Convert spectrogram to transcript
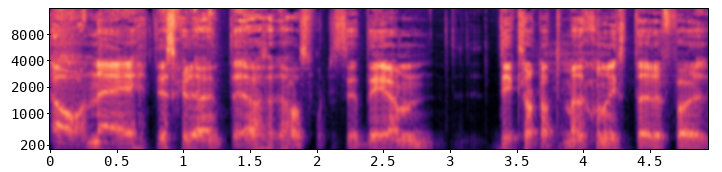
Ja, nej, det skulle jag inte. Jag jag har svårt att se. Det, är- det är klart att med journalister, för,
